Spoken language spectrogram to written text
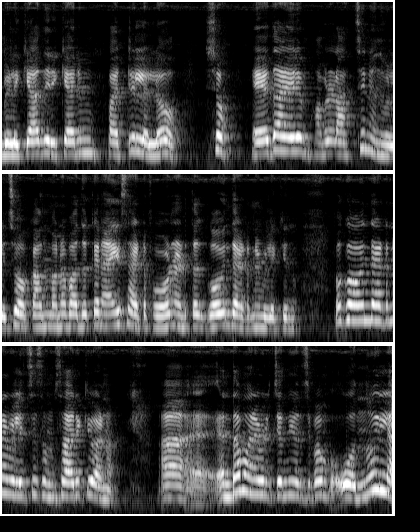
വിളിക്കാതിരിക്കാനും പറ്റില്ലല്ലോ. ഷോ ഏതായാലും അവളുടെ അച്ഛനെ ഒന്ന് വിളിച്ചു നോക്കാമെന്ന് പറഞ്ഞപ്പോൾ അതൊക്കെ നൈസായിട്ട് ഫോൺ എടുത്ത് ഗോവിന്ദേട്ടനെ വിളിക്കുന്നു. അപ്പോൾ ഗോവിന്ദേട്ടനെ വിളിച്ച് സംസാരിക്കുവാണ്. എന്താ മോനെ വിളിച്ചതെന്ന് ചോദിച്ചപ്പം ഒന്നുമില്ല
